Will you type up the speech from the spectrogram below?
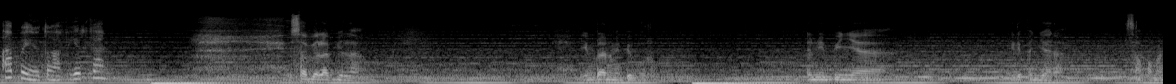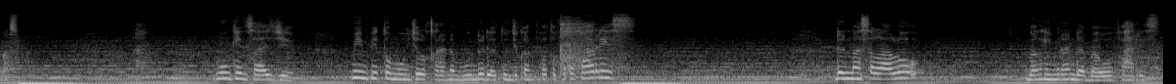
Apa yang tengah pikirkan? Isabella bilang Imran mimpi buruk. dan mimpinya di penjara sama Paman Asman. Mungkin saja mimpi itu muncul karena Bunda udah tunjukkan foto-foto Faris. Dan masa lalu Bang Imran udah bawa Faris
